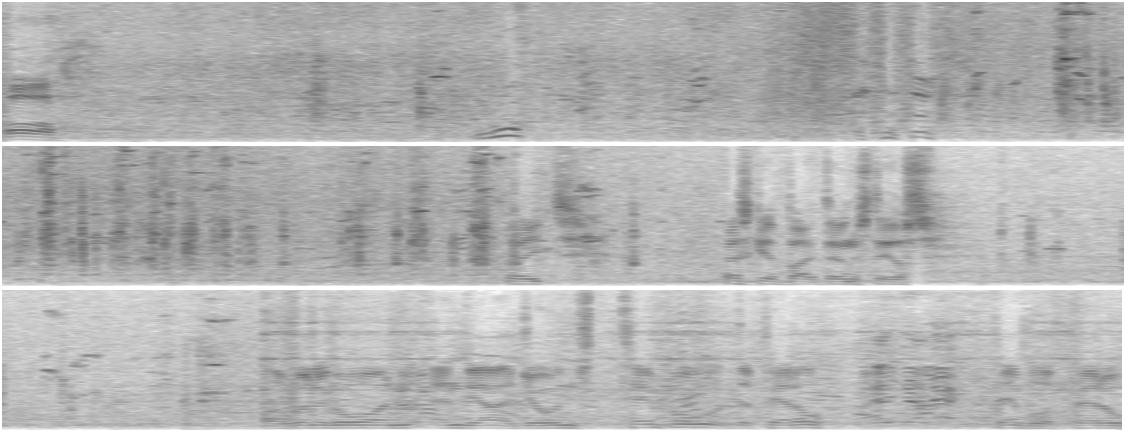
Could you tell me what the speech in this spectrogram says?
Oh. Right, let's get back down the stairs. I'm going to go on Indiana Jones Temple de Peril. Temple of Peril.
